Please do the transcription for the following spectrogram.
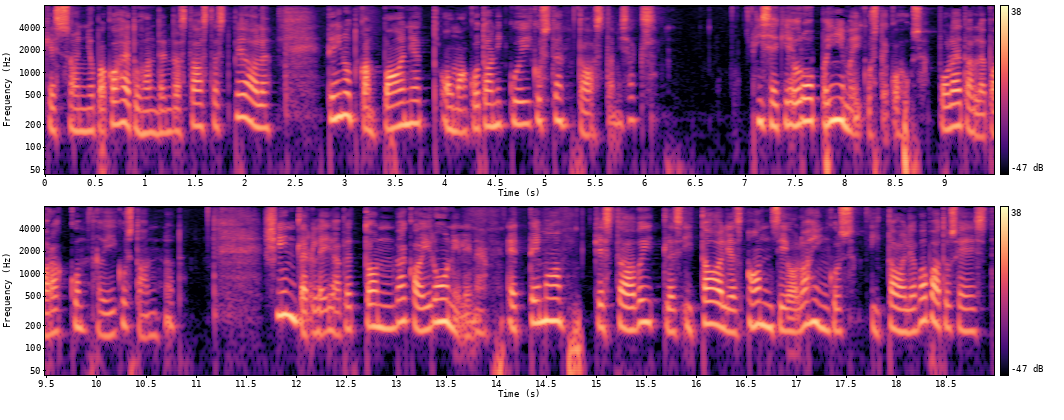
kes on juba kahe tuhandendast aastast peale teinud kampaaniat oma kodanikuõiguste taastamiseks isegi Euroopa Inimõiguste Kohus pole talle paraku õigust andnud. Schindler leiab, et on väga irooniline, et tema, kes ta võitles Itaalias Anzio lahingus Itaalia vabaduse eest,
